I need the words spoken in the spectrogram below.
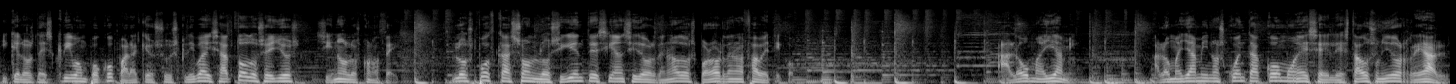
y que los describa un poco para que os suscribáis a todos ellos si no los conocéis. Los podcasts son los siguientes y han sido ordenados por orden alfabético. Aló Miami. Aló Miami nos cuenta cómo es el Estados Unidos real,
